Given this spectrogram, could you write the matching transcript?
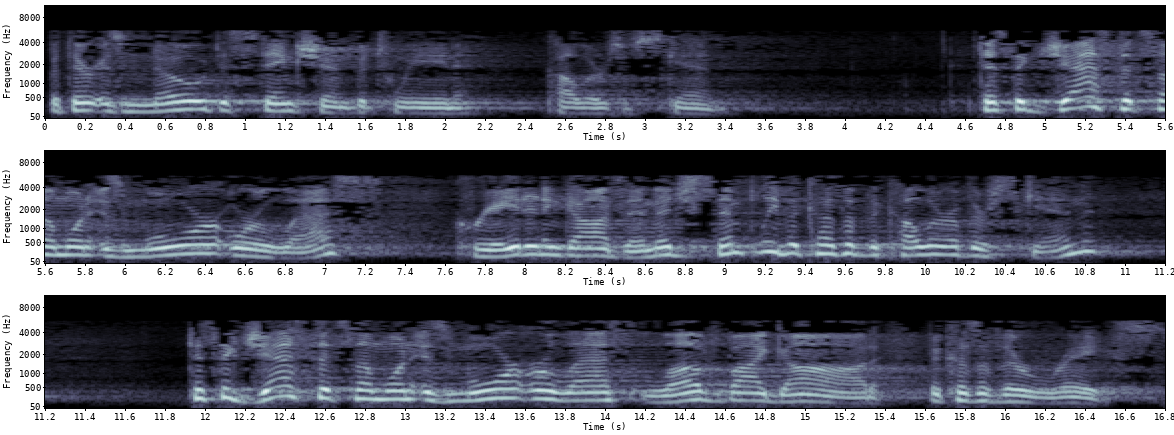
But there is no distinction between colors of skin. To suggest that someone is more or less created in God's image simply because of the color of their skin? To suggest that someone is more or less loved by God because of their race?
